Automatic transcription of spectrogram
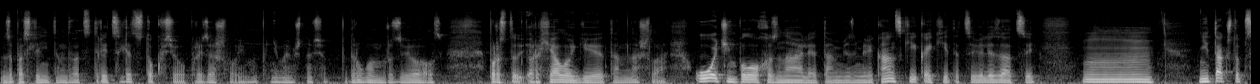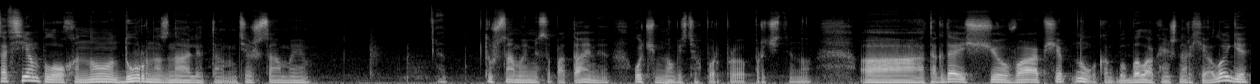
за последние там, 20-30 лет столько всего произошло, и мы понимаем, что все по-другому развивалось. Просто археология там нашла. Очень плохо знали там мезоамериканские какие-то цивилизации. Не так, чтобы совсем плохо, но дурно знали там те же самые, ту же самую Месопотамию, очень много с тех пор про, прочтено. А тогда еще вообще, ну, как бы была, конечно, археология,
